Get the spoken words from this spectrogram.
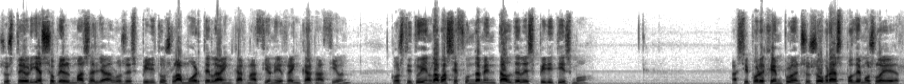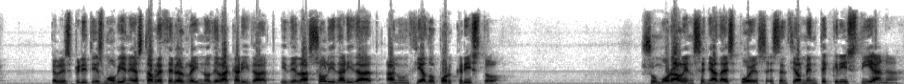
Sus teorías sobre el más allá, los espíritus, la muerte, la encarnación y reencarnación constituyen la base fundamental del espiritismo. Así, por ejemplo, en sus obras podemos leer el espiritismo viene a establecer el reino de la caridad y de la solidaridad anunciado por Cristo. Su moral enseñada es, pues, esencialmente cristiana.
